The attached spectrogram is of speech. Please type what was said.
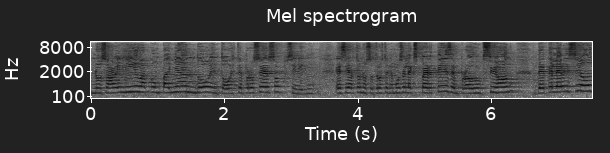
nos ha venido acompañando en todo este proceso, si bien es cierto, nosotros tenemos el expertise en producción de televisión,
